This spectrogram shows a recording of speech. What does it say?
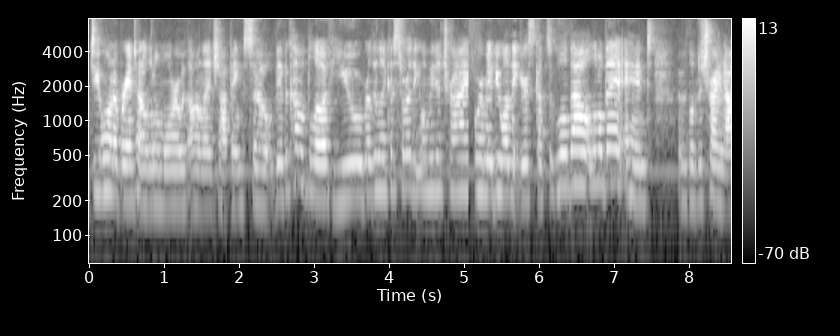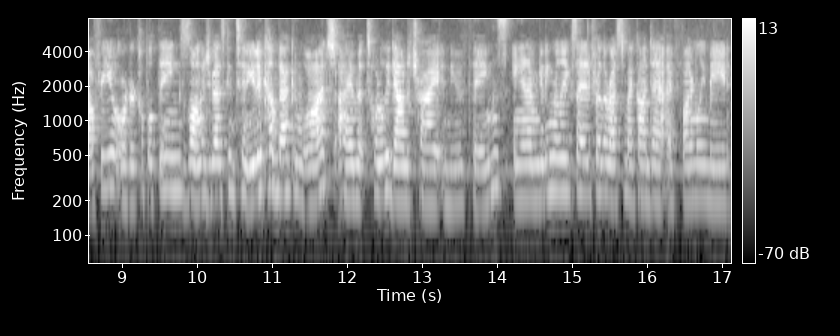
do want to branch out a little more with online shopping, so leave a comment below if you really like a store that you want me to try, or maybe one that you're skeptical about a little bit, and I would love to try it out for you, order a couple things. As long as you guys continue to come back and watch, I'm totally down to try new things, and I'm getting really excited for the rest of my content. I finally made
